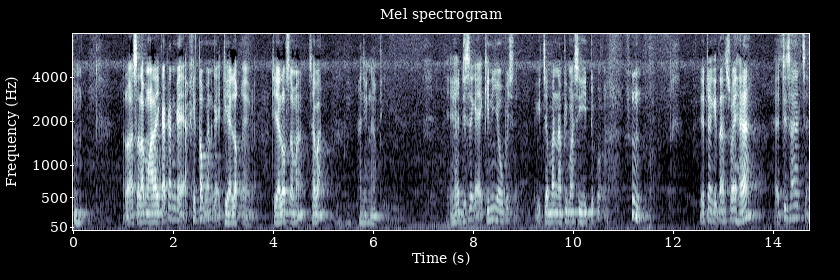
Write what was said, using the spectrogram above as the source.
Kalau assalamualaikum kan kayak hitop kan kayak dialog ya dialog sama siapa? Anjing Nabi. Ya hadisnya kayak gini ya wis. Zaman Nabi masih hidup kok. Ya udah kita sesuai ha hadis saja.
